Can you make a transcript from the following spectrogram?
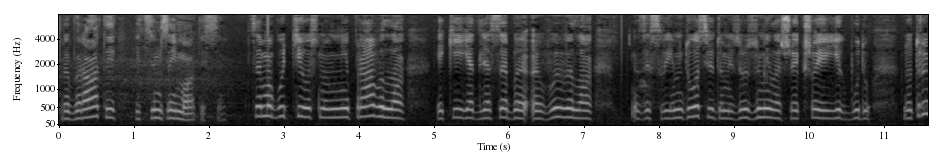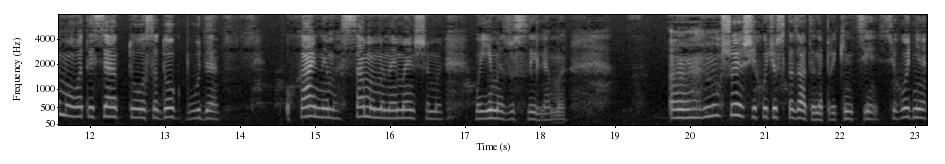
прибирати і цим займатися. Це, мабуть, ті основні правила, які я для себе е, вивела зі своїм досвідом і зрозуміла, що якщо я їх буду дотримуватися, то садок буде охайним з самими найменшими моїми зусиллями. Е, Ну, що я ще хочу сказати наприкінці? Сьогодні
